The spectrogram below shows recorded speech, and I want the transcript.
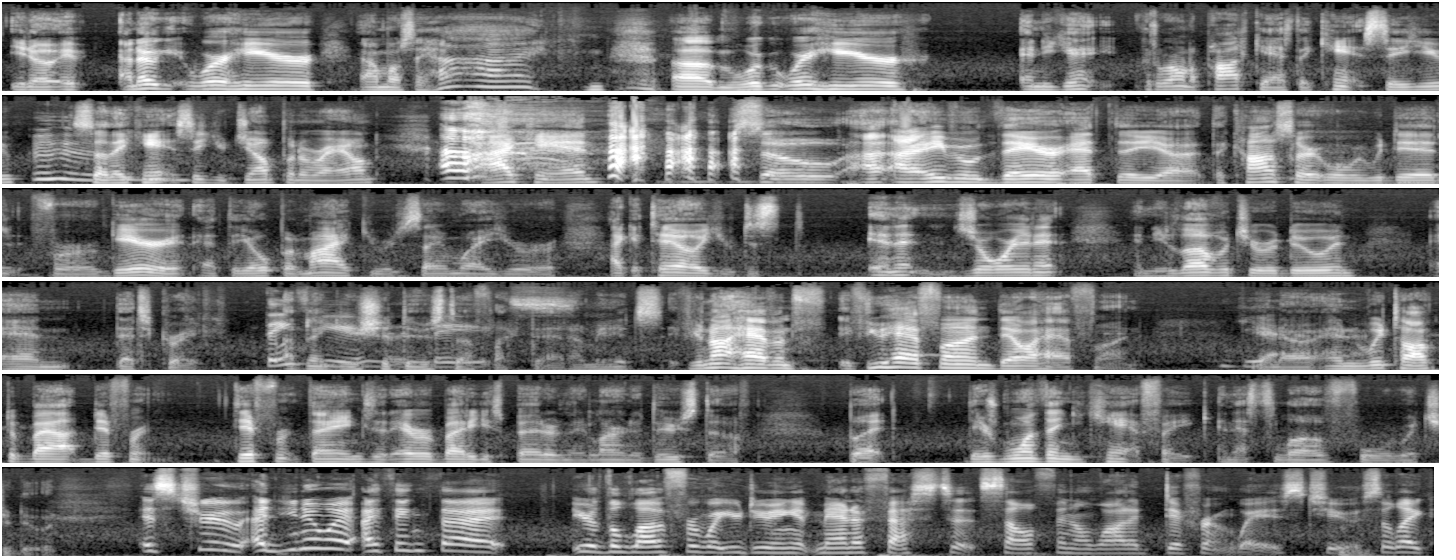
You know, if I know we're here, I'm gonna say hi. Um, we're, we're here, and you can't because we're on a podcast. They can't see you, so they can't see you jumping around. Mm-hmm, Oh. I can. so I, I even there at the uh, the concert where we did for Garrett at the open mic, you were the same way. You were. I could tell you were just in it, and enjoying it, and you love what you were doing, and that's great. I think you, you. should do stuff like that. I mean, it's if you're not having, if you have fun, they'll have fun. Yeah. You know, and we talked about different different things that everybody gets better and they learn to do stuff, but there's one thing you can't fake, and that's love for what you're doing. It's true. And you know what? I think that you're the love for what you're doing, it manifests itself in a lot of different ways too. Mm-hmm. So like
